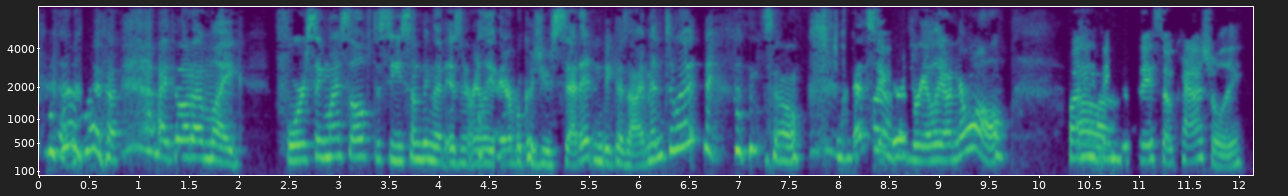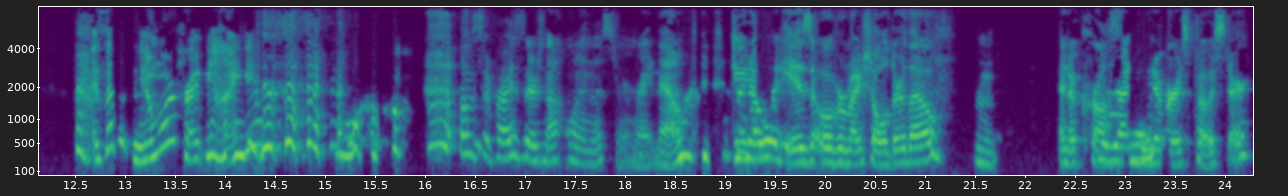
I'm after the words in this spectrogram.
I thought I'm like forcing myself to see something that isn't really there because you said it and because I'm into it. so that sticker is really on your wall. Funny Uh, thing to say so casually. Is that a xenomorph right behind you? I'm surprised there's not one in this room right now. Do you know what is over my shoulder though? Hmm. An across the universe poster.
